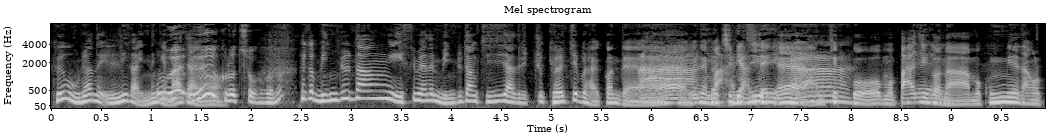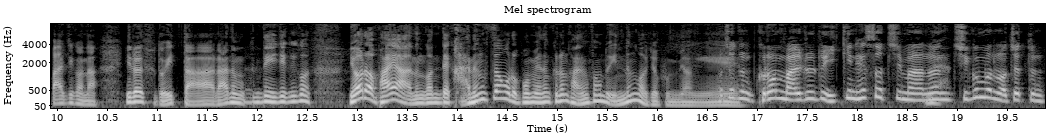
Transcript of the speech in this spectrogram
그 우려는 일리가 있는 게 왜, 맞아요. 왜 그렇죠, 그거는? 그러니까 민주당이 있으면은 민주당 지지자들이 쭉 결집을 할 건데 아, 근데 뭐 결집이 안 지- 되니까. 네. 예, 안 찍고 뭐 빠지거나 뭐 국민의당으로 빠지거나 이럴 수도 있다라는 근데 이제 이건 열어봐야 아는 건데 가능성으로 보면은 그런 가능성도 있는 거죠 분명히. 어쨌든 그런 말들도 있긴 했었지만은 네. 지금은 어쨌든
